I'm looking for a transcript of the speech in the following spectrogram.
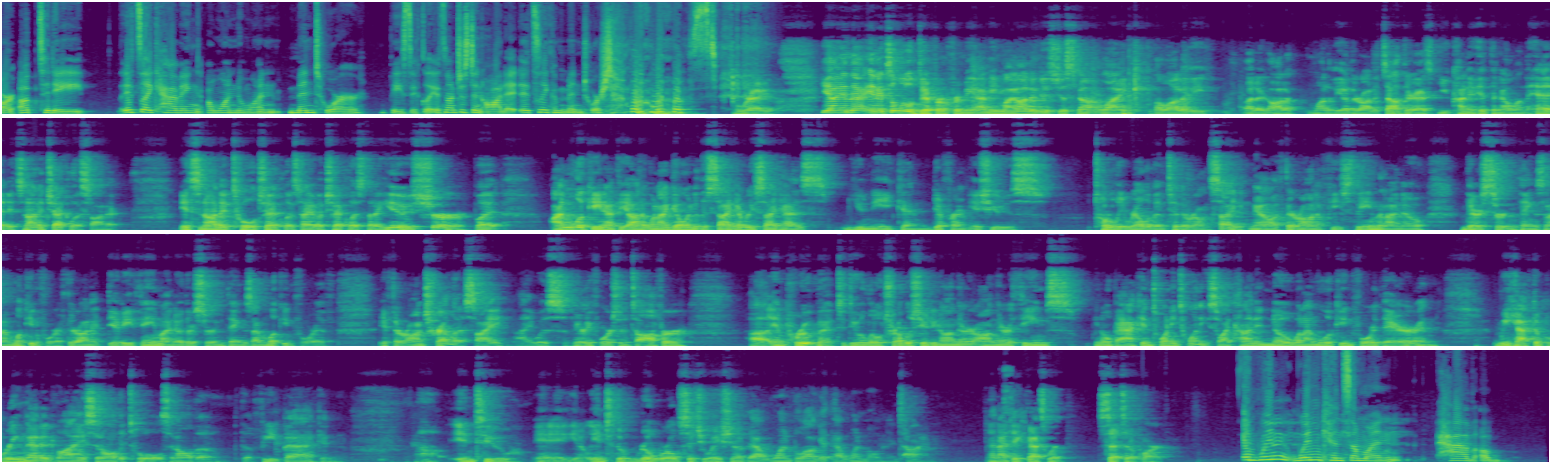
are up to date. It's like having a one-to-one mentor, basically. It's not just an audit; it's like a mentorship almost. Right. Yeah, and that and it's a little different for me. I mean, my audit is just not like a lot of the audit, audit a lot of the other audits out there. As you kind of hit the nail on the head, it's not a checklist audit. It's not a tool checklist. I have a checklist that I use, sure, but I'm looking at the audit when I go into the site. Every site has unique and different issues, totally relevant to their own site. Now, if they're on a feast theme, then I know there's certain things that I'm looking for. If they're on a Divi theme, I know there's certain things I'm looking for. If if they're on Trellis, I I was very fortunate to offer uh, improvement to do a little troubleshooting on their on their themes, you know, back in 2020. So I kind of know what I'm looking for there, and we have to bring that advice and all the tools and all the the feedback and into eh, you know into the real world situation of that one blog at that one moment in time. And i think that's what sets it apart. And when when can someone have a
